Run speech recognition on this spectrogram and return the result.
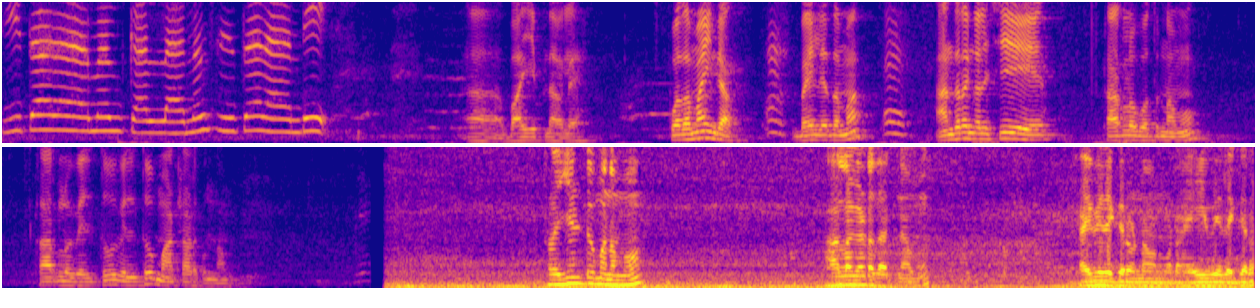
సీతారామన్ కళ్యాణం సీతారాండి ఆ, బాగా చెప్పినావులే. పోదామా ఇంకా? బయలుదేరదామా? ఆ. అందరం కలిసి కారులో పోతున్నాము. కారులో వెళ్తూ వెళ్తూ మాట్లాడుకుందాం. ప్రజెంట్ మనము ఆళ్ళగడ్డ దాటినాము. హైవే దగ్గర ఉన్నాం అనమాట హైవే దగ్గర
